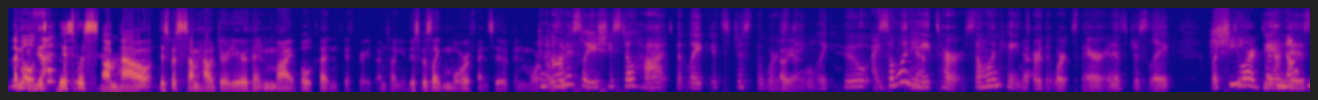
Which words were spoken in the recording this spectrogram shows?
the I mean, bowl this, cut. this was somehow this was somehow dirtier than my bowl cut in fifth grade. I'm telling you, this was like more offensive and more. And I was like, honestly, she's still hot, but like it's just the oh, worst Oh, yeah. thing. Like who I- someone yeah. hates her. Someone hates Yeah. her that works there and it's just like let's she do our does not damnedest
